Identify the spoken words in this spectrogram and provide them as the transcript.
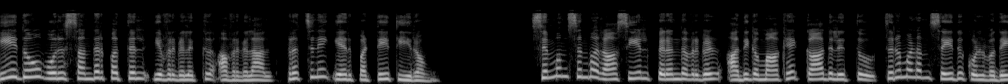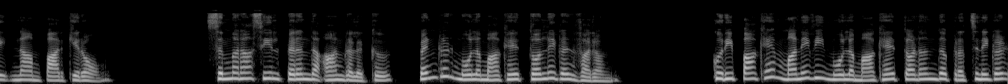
ஏதோ ஒரு சந்தர்ப்பத்தில் இவர்களுக்கு அவர்களால் பிரச்சினை ஏற்பட்டே தீரும். சிம்மம் சிம்ம ராசியில் பிறந்தவர்கள் அதிகமாக காதலித்து திருமணம் செய்து கொள்வதை நாம் பார்க்கிறோம். சிம்மராசியில் பிறந்த ஆண்களுக்கு பெண்கள் மூலமாக தொல்லைகள் வரும். குறிப்பாக மனைவி மூலமாக தொடர்ந்து பிரச்சினைகள்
